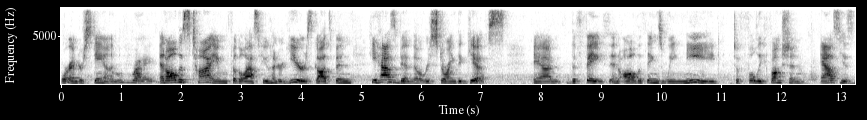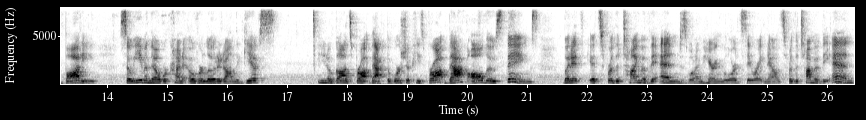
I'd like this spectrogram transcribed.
or understand. Right. And all this time, for the last few hundred years, God's been, He has been, though, restoring the gifts and the faith and all the things we need to fully function as His body. So even though we're kind of overloaded on the gifts, you know, God's brought back the worship. He's brought back all those things, but it, it's for the time of the end, is what I'm hearing the Lord say right now. It's for the time of the end,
